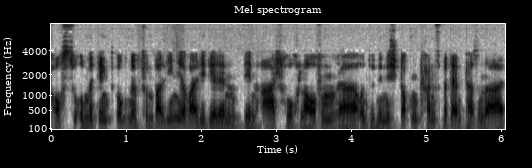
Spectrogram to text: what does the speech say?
brauchst du unbedingt irgendeine Fünferlinie, weil die dir den, den Arsch hochlaufen, ja, und du den nicht stoppen kannst mit deinem Personal.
